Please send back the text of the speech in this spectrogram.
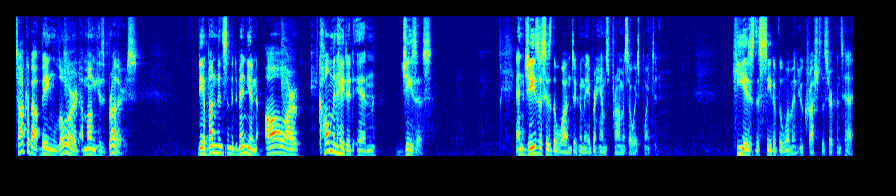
Talk about being Lord among his brothers. The abundance and the dominion all are culminated in Jesus. And Jesus is the one to whom Abraham's promise always pointed. He is the seed of the woman who crushed the serpent's head.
